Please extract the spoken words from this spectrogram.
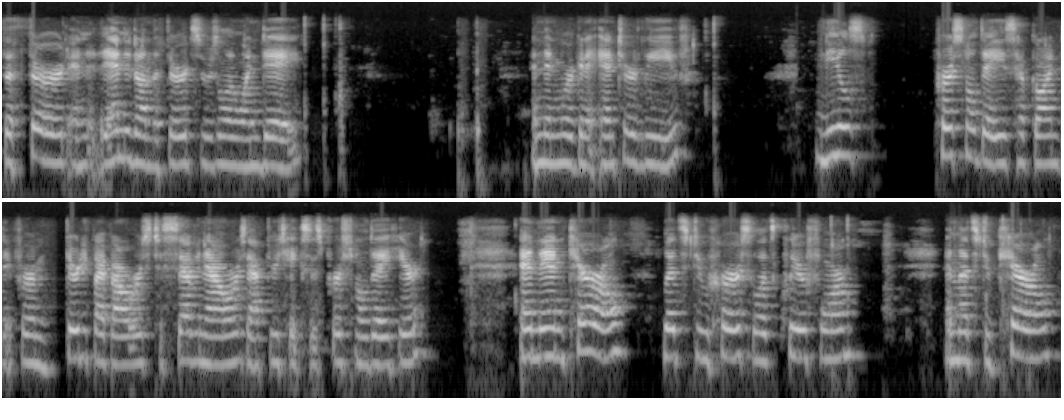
the 3rd and it ended on the 3rd so there's only one day and then we're going to enter leave. Neil's personal days have gone from 35 hours to 7 hours after he takes his personal day here. And then Carol, let's do her, so let's clear form. And let's do Carol.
